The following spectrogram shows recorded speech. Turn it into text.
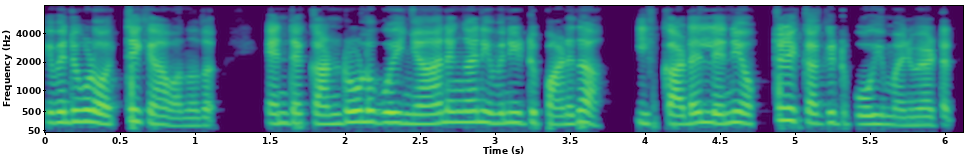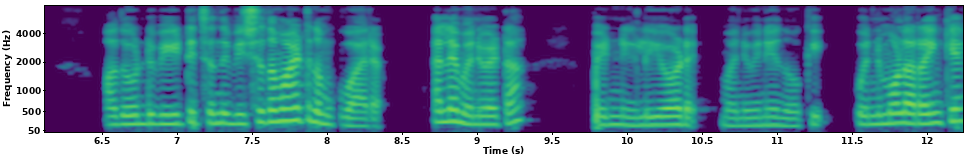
ഇവന്റെ കൂടെ ഒറ്റയ്ക്കാ വന്നത്. എന്റെ കൺട്രോൾ പോയി ഞാനെങ്ങാനും ഇവനെ ഇട്ട് പണിതാ? ഈ കടലിൽ എന്നെ ഒറ്റയ്ക്കാക്കിയിട്ട് പോയി മനുവേട്ടൻ. അതുകൊണ്ട് വീട്ടിൽ ചെന്ന് വിശദമായിട്ട് നമുക്ക് വരാം. അല്ലേ മനുവേട്ട? പെണ്ണിളിയോടെ മനുവിനെ നോക്കി. പൊന്നുമോൾ ഇറങ്ങിക്കേ.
